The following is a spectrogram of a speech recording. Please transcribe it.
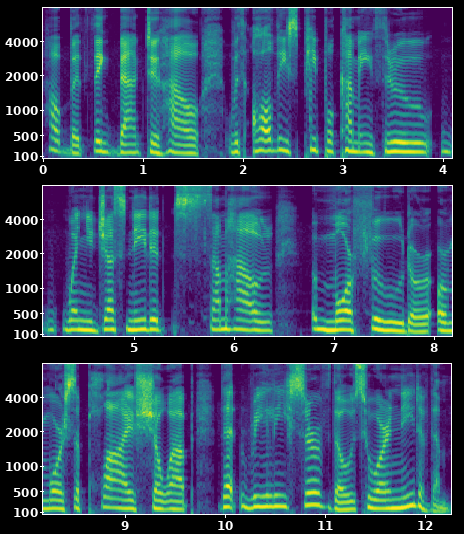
help but think back to how with all these people coming through when you just needed somehow more food or, or more supplies show up that really serve those who are in need of them.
